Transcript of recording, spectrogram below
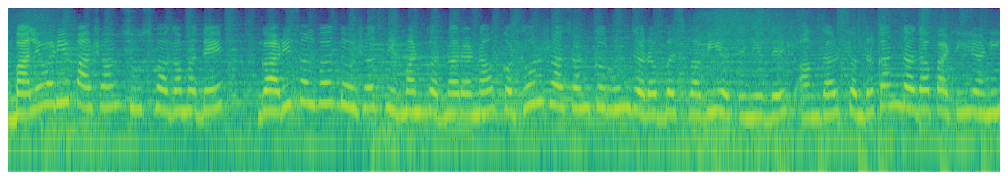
बालेवाडी पाषाण सूस भागामध्ये गाडी चालवत दहशत निर्माण करणाऱ्यांना कठोर शासन करून जरब बसवावी असे निर्देश आमदार चंद्रकांत दादा पाटील यांनी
